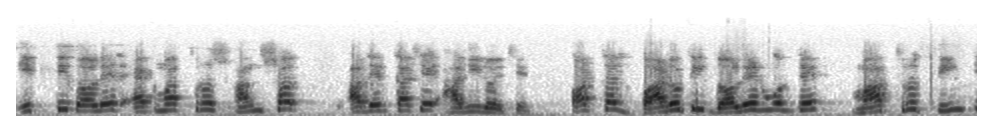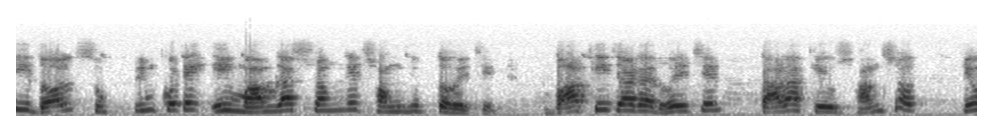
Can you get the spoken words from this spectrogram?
একটি দলের একমাত্র সাংসদ তাদের কাছে হাজির হয়েছেন। অর্থাৎ বারোটি দলের মধ্যে মাত্র তিনটি দল সুপ্রিম কোর্টে এই মামলার সঙ্গে সংযুক্ত হয়েছে। বাকি যারা রয়েছেন তারা কেউ সাংসদ, কেউ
